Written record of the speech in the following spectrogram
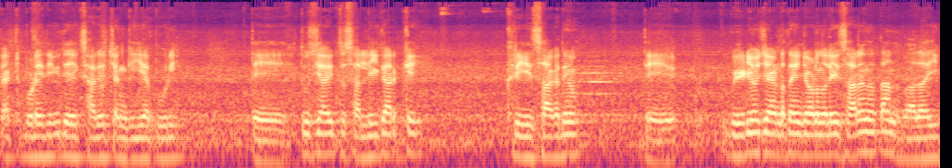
ਪੈਟ ਬੁੜੇ ਦੀ ਵੀ ਦੇਖ ਸਕਦੇ ਹੋ, ਚੰਗੀ ਆ ਪੂਰੀ। ਤੇ ਤੁਸੀਂ ਆਪਦੀ ਤਸੱਲੀ ਕਰਕੇ ਖਰੀਦ ਸਕਦੇ ਹੋ। ਤੇ ਵੀਡੀਓ ਚੈਨਲ ਤੇ ਜੁੜਨ ਲਈ ਸਾਰਿਆਂ ਦਾ ਧੰਨਵਾਦ ਆ ਜੀ।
